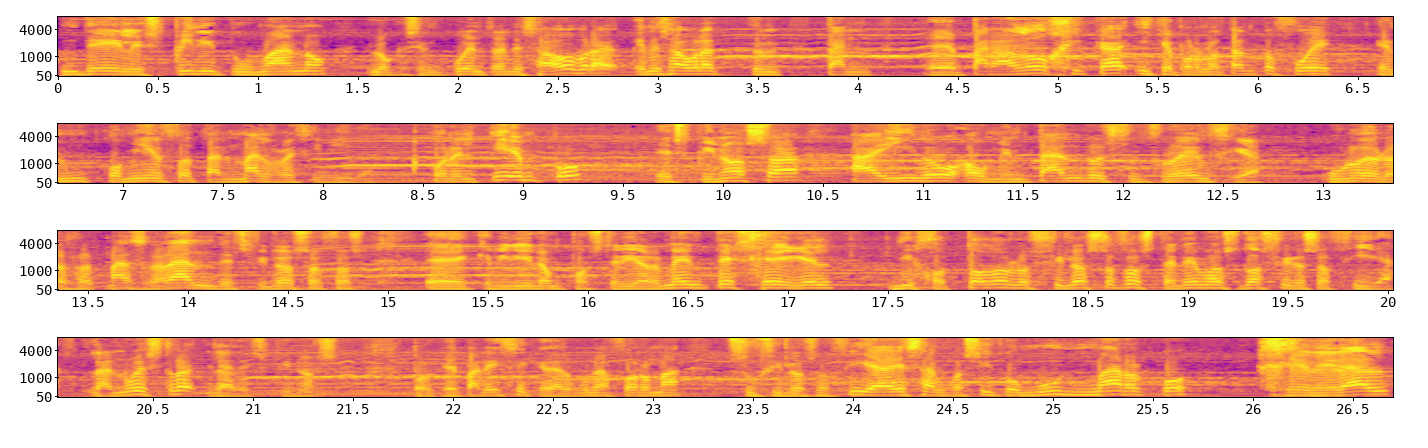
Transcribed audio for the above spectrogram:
del espíritu humano lo que se encuentra en esa obra, en esa obra tan, eh, paradójica y que por lo tanto fue en un comienzo tan mal recibida. Con el tiempo, Spinoza ha ido aumentando en su influencia uno de los más grandes filósofos eh, que vinieron posteriormente, Hegel, dijo, todos los filósofos tenemos dos filosofías, la nuestra y la de Spinoza, porque parece que de alguna forma su filosofía es algo así como un marco general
